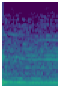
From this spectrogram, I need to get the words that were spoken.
you.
